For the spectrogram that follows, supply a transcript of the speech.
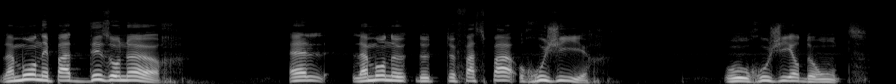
L'amour n'est pas déshonneur. L'amour ne, te fasse pas rougir ou rougir de honte.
